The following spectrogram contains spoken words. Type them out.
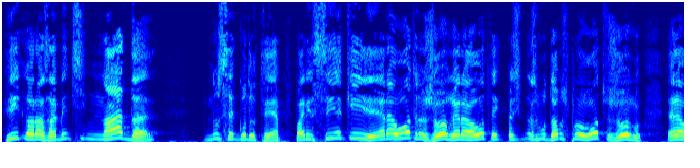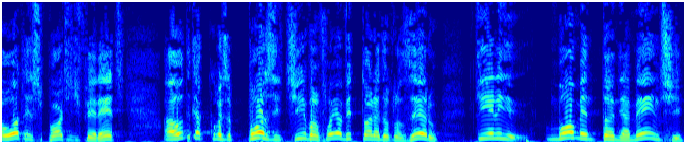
rigorosamente nada no segundo tempo. Parecia que era outro jogo, era outra, parecia que nós mudamos para outro jogo, era outro esporte diferente. A única coisa positiva foi a vitória do Cruzeiro, que ele momentaneamente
